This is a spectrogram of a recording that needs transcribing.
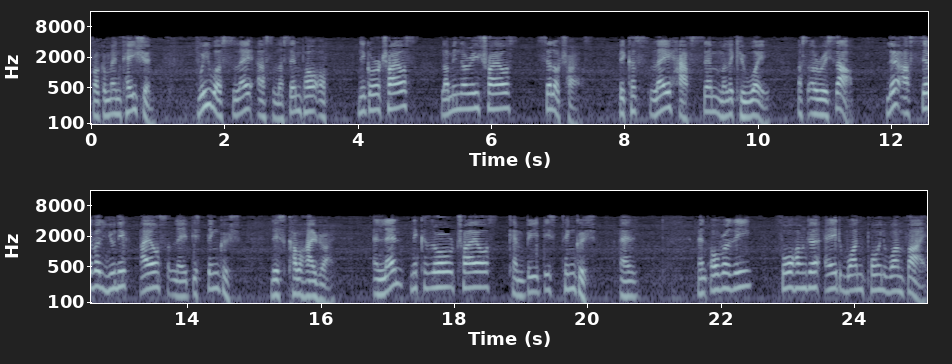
fragmentation. We will select as the sample of nigerotriose, laminary trials, trials, because they have same molecular weight. As a result, there are seven unique ions that distinguish this carbohydrate, and then nigerotriose can be distinguished as and over the 481.15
